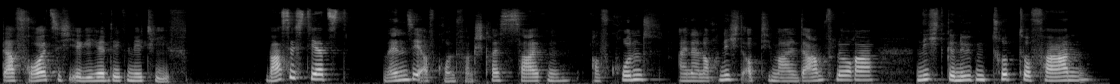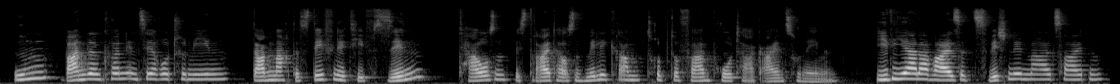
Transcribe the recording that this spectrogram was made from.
Da freut sich Ihr Gehirn definitiv. Was ist jetzt, wenn Sie aufgrund von Stresszeiten, aufgrund einer noch nicht optimalen Darmflora nicht genügend Tryptophan umwandeln können in Serotonin, dann macht es definitiv Sinn, 1000 bis 3000 Milligramm Tryptophan pro Tag einzunehmen. Idealerweise zwischen den Mahlzeiten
